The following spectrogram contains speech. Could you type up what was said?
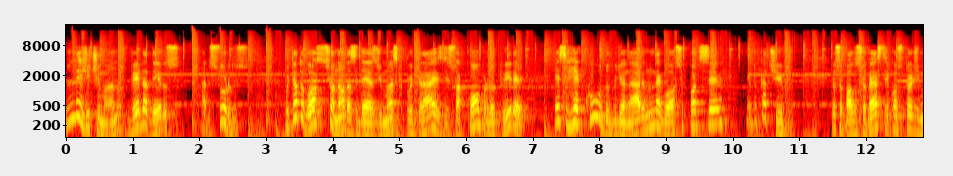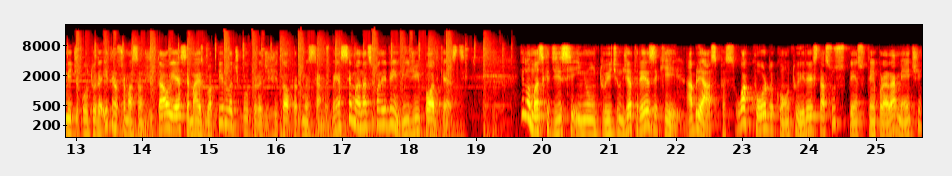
legitimando verdadeiros absurdos. Portanto, goste ou não das ideias de Musk por trás de sua compra do Twitter, esse recuo do bilionário no negócio pode ser educativo. Eu sou Paulo Silvestre, consultor de mídia, cultura e transformação digital, e essa é mais uma pílula de cultura digital para começarmos bem a semana, disponível em vídeo e em podcast. Elon Musk disse em um tweet no dia 13 que, abre aspas, o acordo com o Twitter está suspenso temporariamente,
